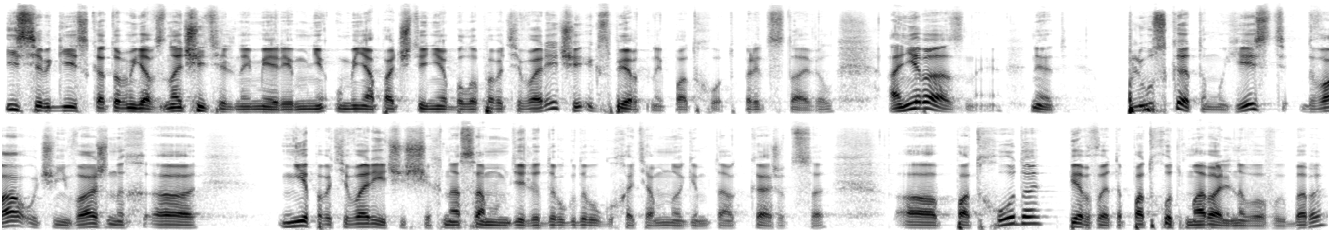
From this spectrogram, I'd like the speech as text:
И Сергей, с которым я в значительной мере, мне, у меня почти не было противоречий, экспертный подход представил. Они разные. Нет. Плюс к этому есть два очень важных а, не противоречащих на самом деле друг другу, хотя многим так кажется, а, подхода. Первый – это подход морального выбора,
